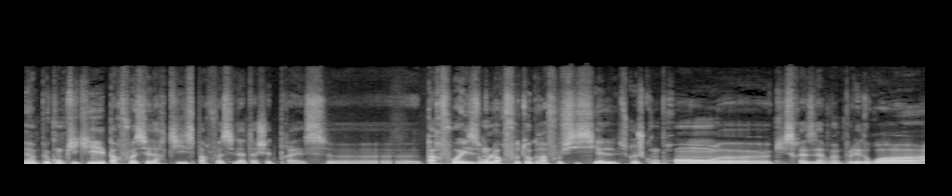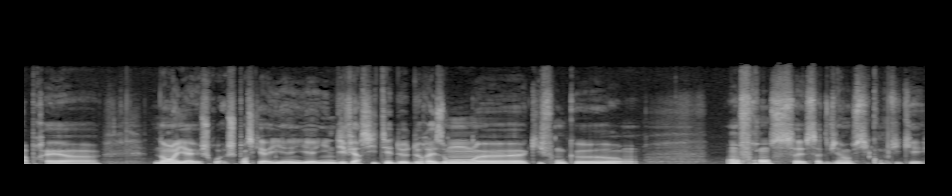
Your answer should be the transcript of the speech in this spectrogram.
un peu compliqué. Parfois c'est l'artiste, parfois c'est l'attaché de presse. Euh, parfois ils ont leur photographe officiel, ce que je comprends, euh, qui se réserve un peu les droits. Après, euh, non, y a, je, je, pense qu'il y, a une diversité de, de raisons qui font que en France, ça devient aussi compliqué.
